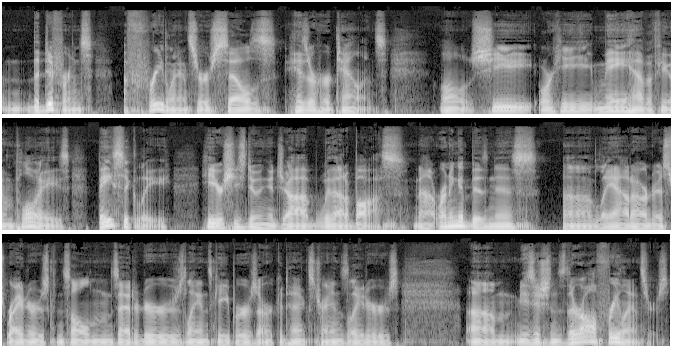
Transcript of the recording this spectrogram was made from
The difference a freelancer sells his or her talents. Well, she or he may have a few employees. Basically, he or she's doing a job without a boss, not running a business. Uh, layout artists, writers, consultants, editors, landscapers, architects, translators, um, musicians, they're all freelancers.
